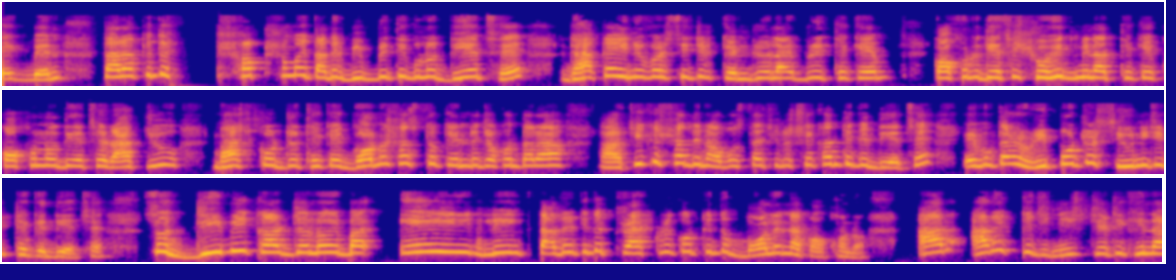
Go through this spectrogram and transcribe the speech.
দেখবেন তারা কিন্তু সব সময় তাদের বিবৃতিগুলো দিয়েছে ঢাকা ইউনিভার্সিটির কেন্দ্রীয় লাইব্রেরি থেকে, কখনো দিয়েছে শহীদ মিনার থেকে, কখনো দিয়েছে রাজু ভাস্কর্য থেকে, গণস্বাস্থ্য কেন্দ্রে যখন তারা চিকিৎসাধীন অবস্থায় ছিল সেখান থেকে দিয়েছে এবং তারা রিপোর্টার্স ইউনিটির থেকে দিয়েছে। সো ডিবি কার্যালয় বা এই লিঙ্ক তাদের কিন্তু ট্র্যাক রেকর্ড কিন্তু বলে না কখনো। আর আরেকটি জিনিস যেটি কিনা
